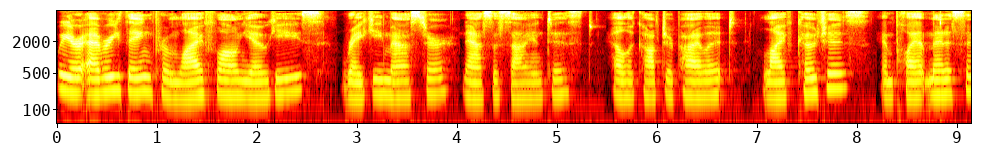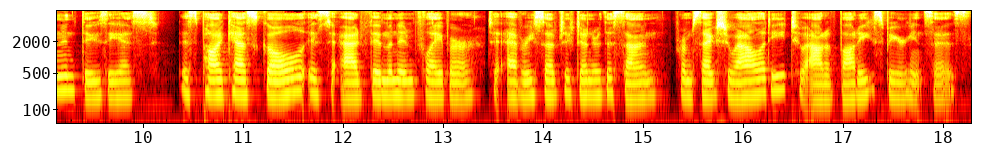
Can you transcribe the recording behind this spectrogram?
We are everything from lifelong yogis, Reiki master, NASA scientist, helicopter pilot, life coaches, and plant medicine enthusiasts. This podcast's goal is to add feminine flavor to every subject under the sun, from sexuality to out of body experiences.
